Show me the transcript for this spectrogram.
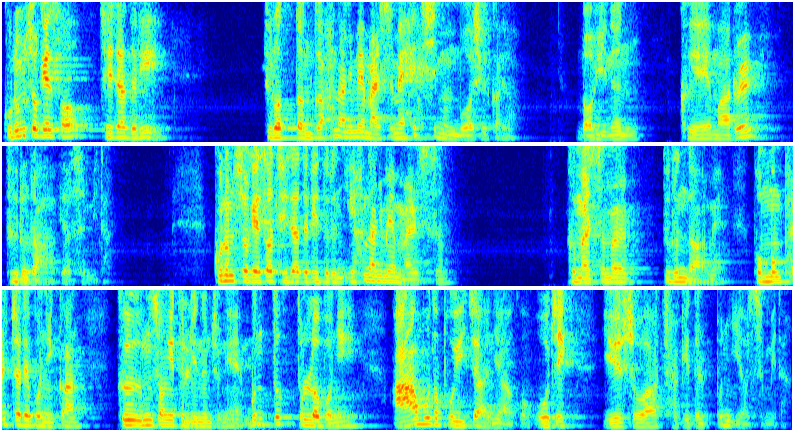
구름 속에서 제자들이 들었던 그 하나님의 말씀의 핵심은 무엇일까요? 너희는 그의 말을 들으라 였습니다. 구름 속에서 제자들이 들은 이 하나님의 말씀, 그 말씀을 들은 다음에 본문 8절에 보니까 그 음성이 들리는 중에 문득 둘러보니 아무도 보이지 아니하고 오직 예수와 자기들 뿐이었습니다.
